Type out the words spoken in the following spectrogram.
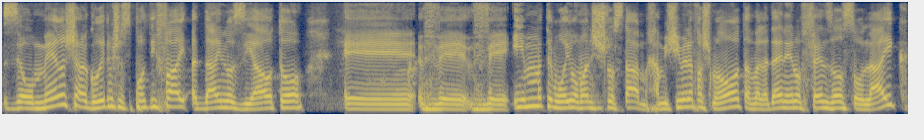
זה אומר שהאלגוריתם של ספוטיפיי עדיין לא זיהה אותו, אה, ו- ואם אתם רואים אומן שיש לו סתם 50 אלף השמעות, אבל עדיין אין לו fans also like,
